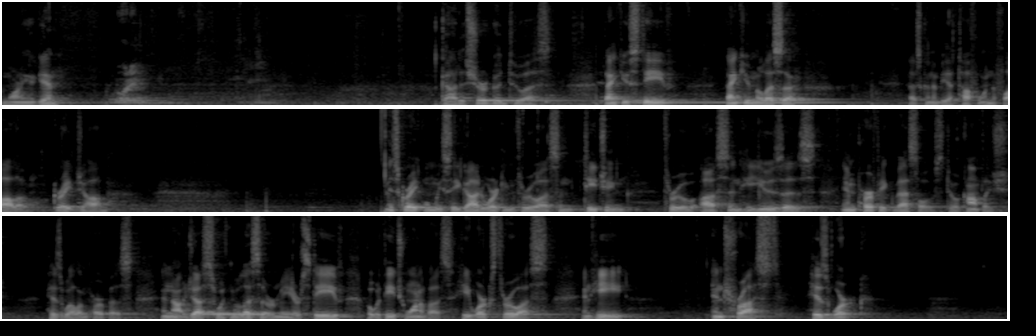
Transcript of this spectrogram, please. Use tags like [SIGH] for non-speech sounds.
Good morning again. Good morning. God is sure good to us. Thank you, Steve. Thank you, Melissa. That's going to be a tough one to follow. Great job. It's great when we see God working through us and teaching through us, and He uses imperfect vessels to accomplish His will and purpose. And not just with Melissa or me or Steve, but with each one of us. He works through us, and He entrusts His work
